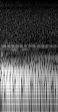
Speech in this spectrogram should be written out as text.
you.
